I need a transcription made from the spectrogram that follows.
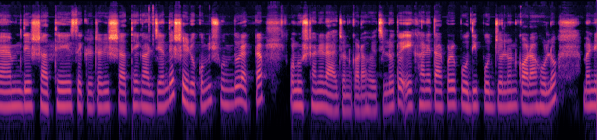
ম্যামদের সাথে সেক্রেটারির সাথে গার্জিয়ানদের সেই রকমই সুন্দর একটা অনুষ্ঠানের আয়োজন করা হয়েছিল। তো এখানে তারপরে প্রদীপ প্রজ্বলন করা হলো। মানে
